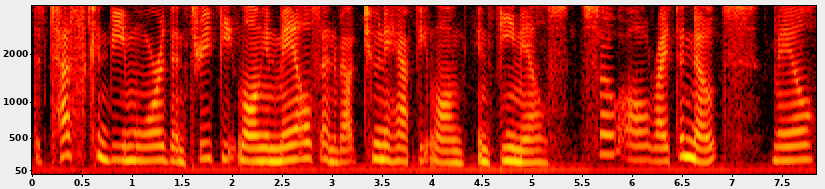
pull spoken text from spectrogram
The tusks can be more than three feet long in males and about two and a half feet long in females. So I'll write the notes. Male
